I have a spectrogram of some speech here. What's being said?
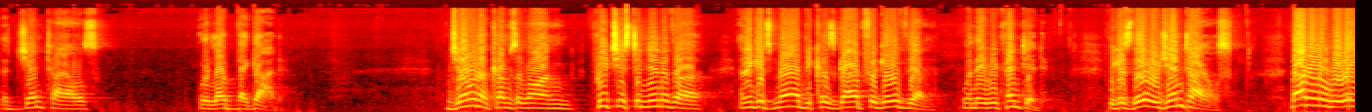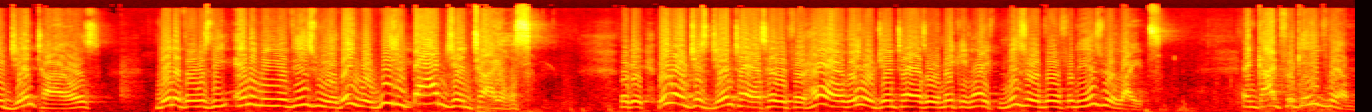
the Gentiles were loved by God. Jonah comes along, preaches to Nineveh, and then gets mad because God forgave them when they repented, because they were Gentiles. Not only were they Gentiles, Nineveh was the enemy of Israel. They were really bad Gentiles. Okay, they weren't just Gentiles headed for hell, they were Gentiles that were making life miserable for the Israelites. And God forgave them.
